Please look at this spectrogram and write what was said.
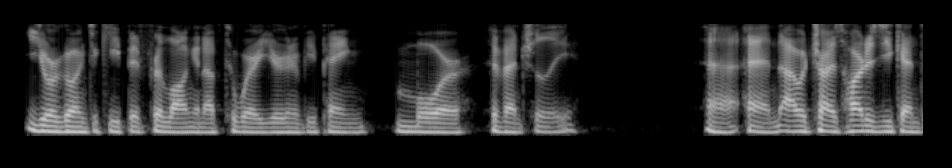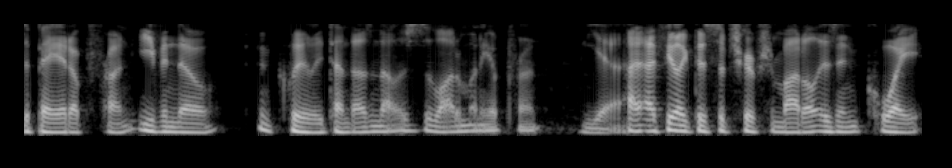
you're going to keep it for long enough to where you're going to be paying more eventually. Uh, and I would try as hard as you can to pay it up front, even though clearly $10,000 is a lot of money up front. Yeah. I, I feel like this subscription model isn't quite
